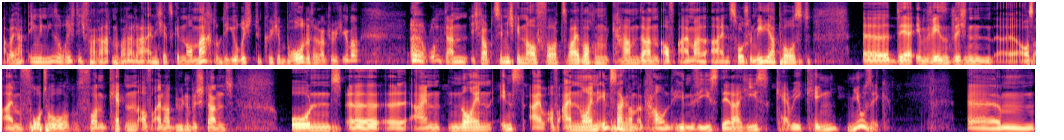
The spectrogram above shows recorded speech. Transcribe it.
Aber er hat irgendwie nie so richtig verraten, was er da eigentlich jetzt genau macht und die Gerüchteküche brodelte natürlich über. Und dann, ich glaube, ziemlich genau vor zwei Wochen kam dann auf einmal ein Social-Media-Post, äh, der im Wesentlichen äh, aus einem Foto von Ketten auf einer Bühne bestand und äh, äh, einen neuen Inst äh, auf einen neuen Instagram-Account hinwies, der da hieß Carrie King Music. Ähm,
